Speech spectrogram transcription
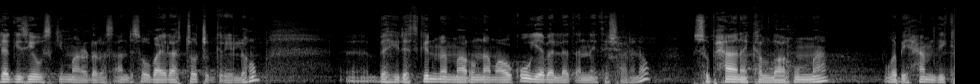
ለጊዜው እስኪማር ድረስ አንድ ሰው ባይላቸው ችግር የለውም በሂደት ግን መማሩና ማወቁ የበለጠና የተሻለ ነው سبحانك اللهم وبحمدك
